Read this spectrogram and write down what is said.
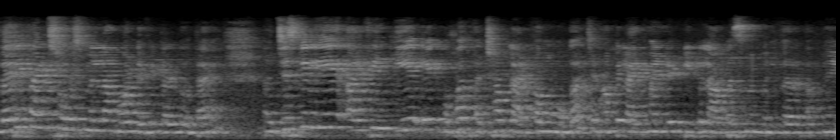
वेरीफाइड सोर्स मिलना बहुत डिफ़िकल्ट होता है। जिसके लिए आई थिंक ये एक बहुत अच्छा प्लेटफॉर्म होगा, जहाँ पे लाइक माइंडेड पीपल आपस में मिलकर अपने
